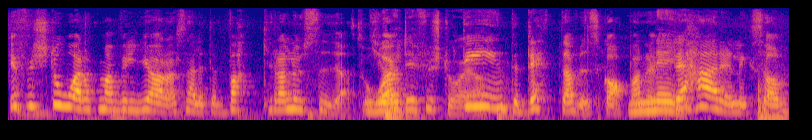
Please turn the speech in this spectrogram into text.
Jag förstår att man vill göra så här lite vackra Lucia-tår. Ja, det förstår det är jag. inte detta vi skapar nu. Nej. Det här är liksom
